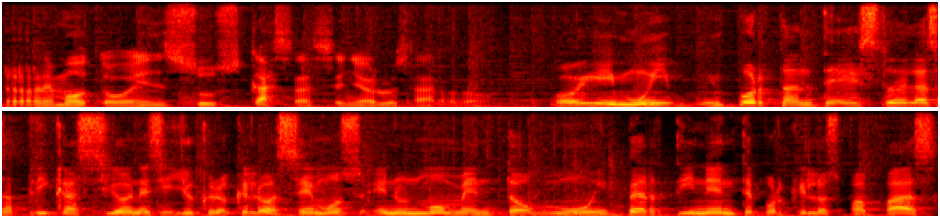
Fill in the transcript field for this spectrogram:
remoto, en sus casas, señor Luzardo. Oye, muy importante esto de las aplicaciones y yo creo que lo hacemos en un momento muy pertinente porque los papás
